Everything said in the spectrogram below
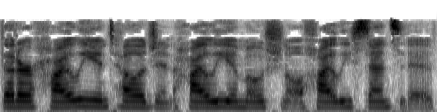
that are highly intelligent, highly emotional, highly sensitive,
